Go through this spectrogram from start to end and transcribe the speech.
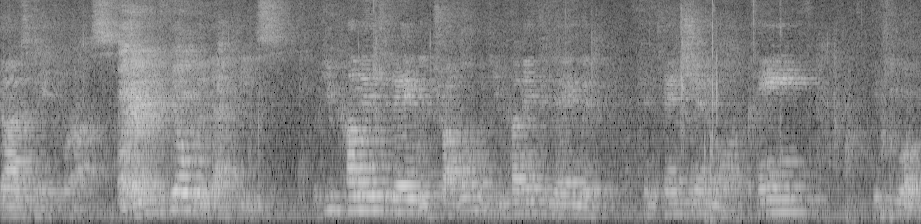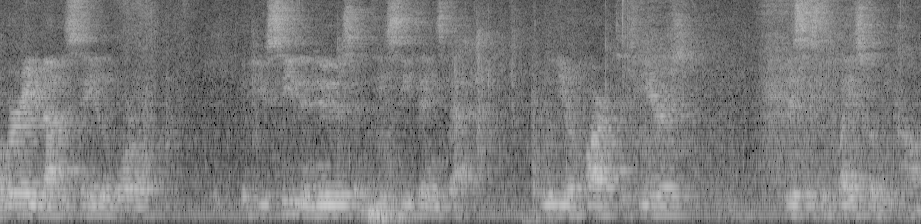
God has made for us. And be filled with that peace. If you come in today with trouble, if you come in today with contention or pain, if you are worried about the state of the world, if you see the news and you see things that move your heart to tears, this is the place where we come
